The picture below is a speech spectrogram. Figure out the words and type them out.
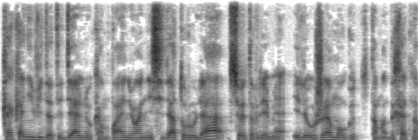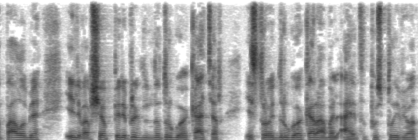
как они видят идеальную компанию, они сидят у руля все это время или уже могут там отдыхать на палубе или вообще перепрыгнуть на другой катер и строить другой корабль, а этот пусть плывет.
